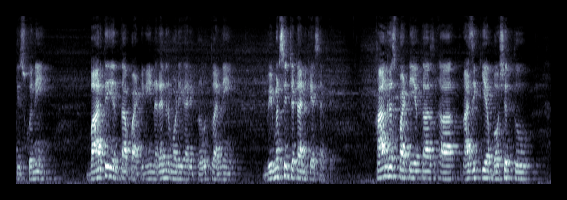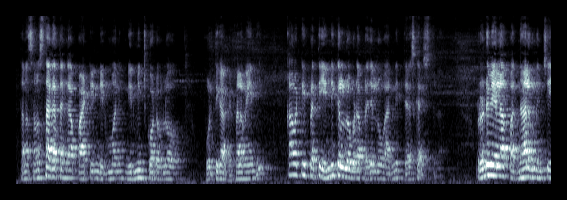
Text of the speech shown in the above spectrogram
తీసుకొని భారతీయ జనతా పార్టీని నరేంద్ర మోడీ గారి ప్రభుత్వాన్ని విమర్శించటానికే సరిపోయింది. కాంగ్రెస్ పార్టీ యొక్క రాజకీయ భవిష్యత్తు తన సంస్థాగతంగా పార్టీని నిర్మ నిర్మించుకోవడంలో పూర్తిగా విఫలమైంది. కాబట్టి ప్రతి ఎన్నికల్లో కూడా ప్రజలను వారిని తిరస్కరిస్తున్నారు. రెండు వేల పద్నాలుగు నుంచి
